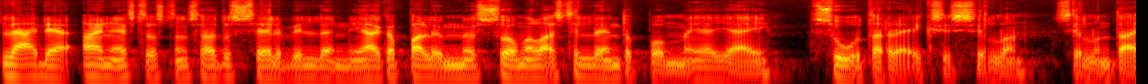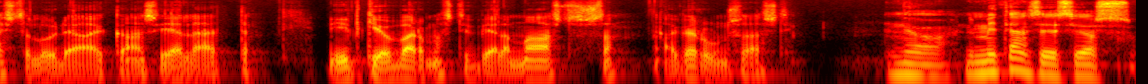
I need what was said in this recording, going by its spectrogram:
lähdeaineistosta on saatu selville, niin aika paljon myös suomalaisten lentopommeja jäi suutareiksi silloin, silloin taisteluiden aikaan siellä, että niitäkin on varmasti vielä maastossa aika runsaasti. Joo, niin miten siis, jos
